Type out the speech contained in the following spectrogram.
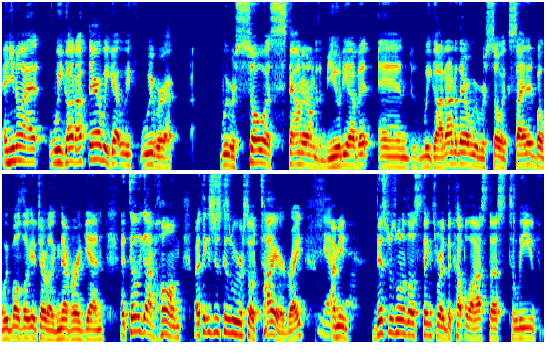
and you know, at, we got up there. We got we we were we were so astounded on the beauty of it, and we got out of there. We were so excited, but we both looked at each other like never again until we got home. But I think it's just because we were so tired, right? Yeah. I mean, this was one of those things where the couple asked us to leave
